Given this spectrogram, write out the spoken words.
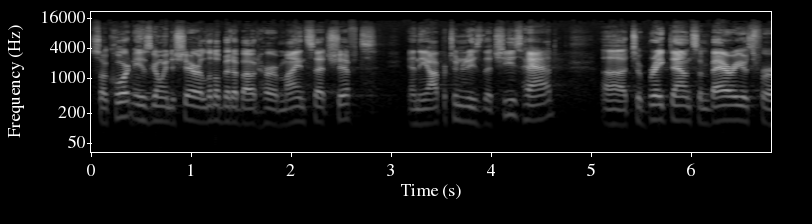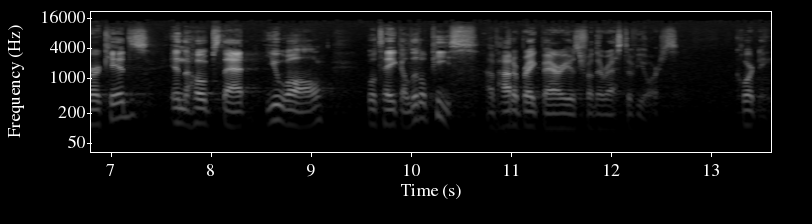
So Courtney is going to share a little bit about her mindset shift and the opportunities that she's had uh, to break down some barriers for her kids in the hopes that you all will take a little piece of how to break barriers for the rest of yours. Courtney.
